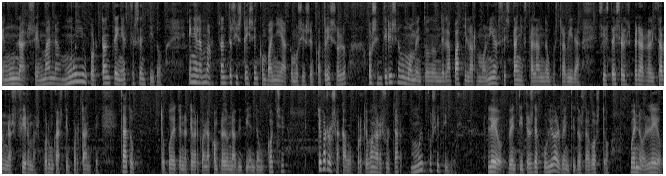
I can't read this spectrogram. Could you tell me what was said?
en una semana muy importante en este sentido. En el amor, tanto si estáis en compañía como si os encontréis solo, os sentiréis en un momento donde la paz y la armonía se están instalando en vuestra vida. Si estáis a la espera de realizar unas firmas por un gasto importante, tanto puede tener que ver con la compra de una vivienda o un coche, llevarlos a cabo porque van a resultar muy positivos. Leo, 23 de julio al 22 de agosto. Bueno, Leo,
